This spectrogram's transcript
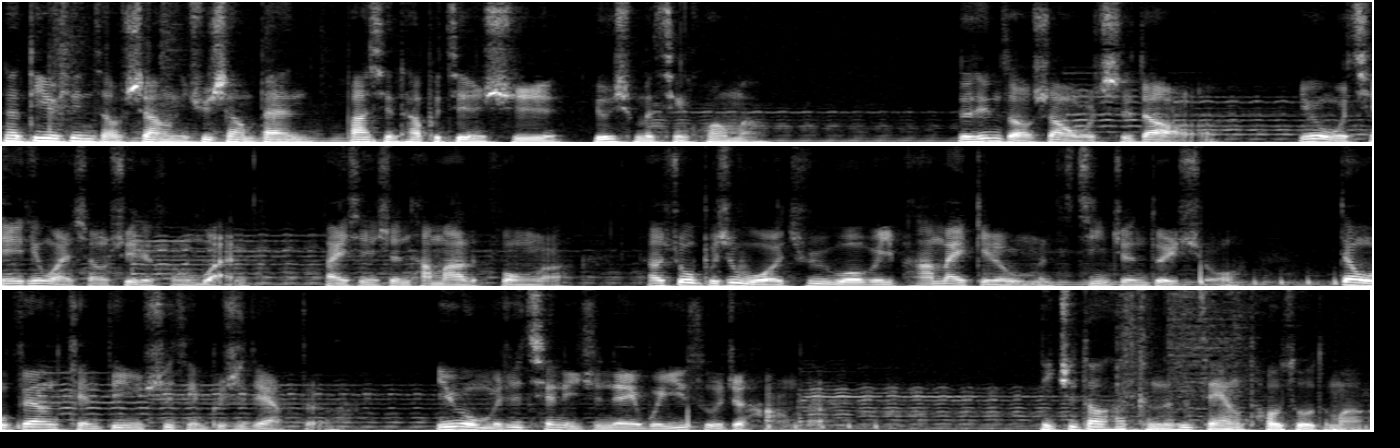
那第二天早上你去上班，发现他不见时，有什么情况吗？那天早上我迟到了，因为我前一天晚上睡得很晚。范先生他妈的疯了，他说不是我，就是我尾巴卖给了我们的竞争对手。但我非常肯定事情不是这样的，因为我们是千里之内唯一做这行的。你知道他可能是怎样逃走的吗？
